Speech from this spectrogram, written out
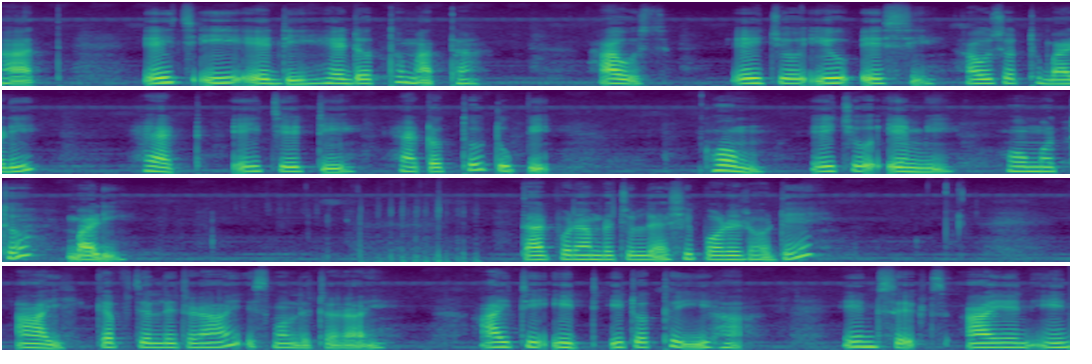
হাত H E A D head অর্থ মাথা house H O U A C house অর্থ বাড়ি, hat H A T hat অর্থ টুপি, home H O M E home অর্থ বাড়ি। তারপরে আমরা চলে আসি পরের অর্ডে I, capital letter I, small letter I. IT it it অর্থ ইহা, insects, I N in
